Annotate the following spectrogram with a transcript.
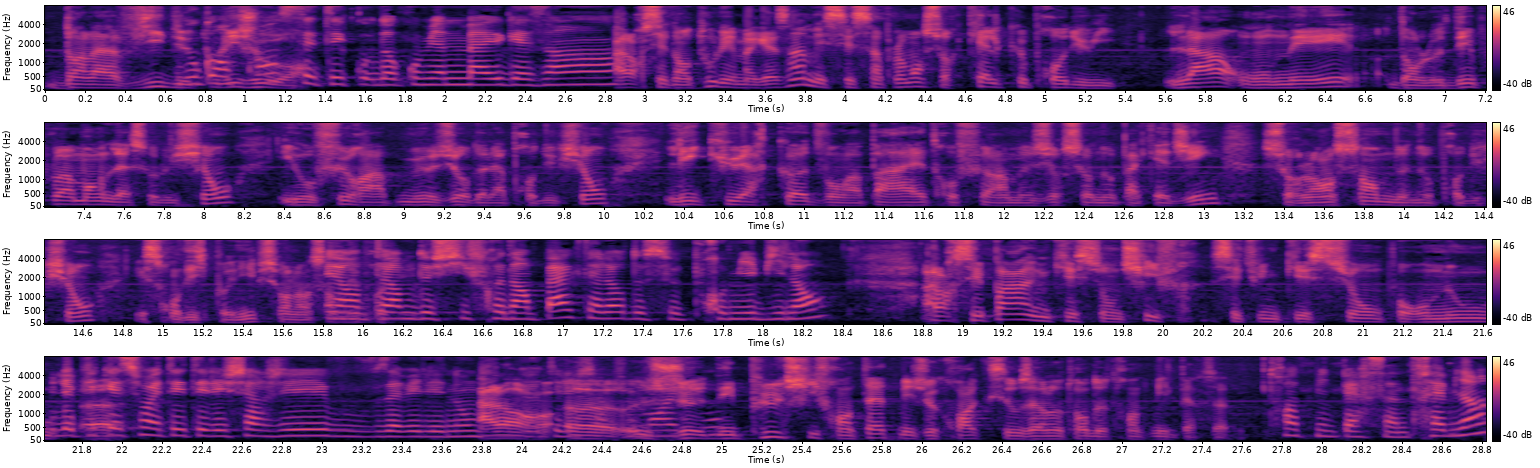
dans la vie de tous les jours. Donc en France, c'était dans combien de magasins? Alors c'est dans tous les magasins, mais c'est simplement sur quelques produits. Là, on est dans le déploiement de la solution et au fur et à mesure de la production, les QR codes vont apparaître au fur et à mesure sur nos packaging, sur l'ensemble de nos productions et seront disponibles sur l'ensemble. Et en termes de chiffre d'impact, alors de ce premier bilan? Alors c'est pas une question de chiffres, c'est une question pour nous. L'application a été téléchargée, vous avez les nombres alors, de téléchargements. Euh, je n'ai plus le chiffre en tête, mais je crois que c'est aux alentours de 30 000 personnes. 30 000 personnes, très bien.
